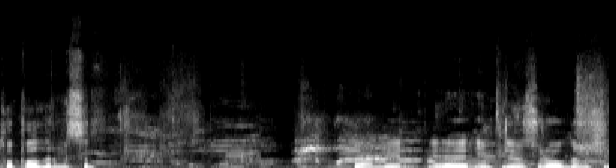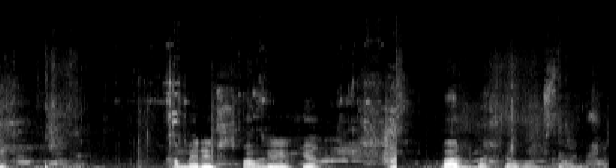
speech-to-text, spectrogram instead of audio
Topu alır mısın? Ben bir e, influencer olduğum için kamerayı tutmam gerekiyor. Var mı başka almam istediğim bir şey?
